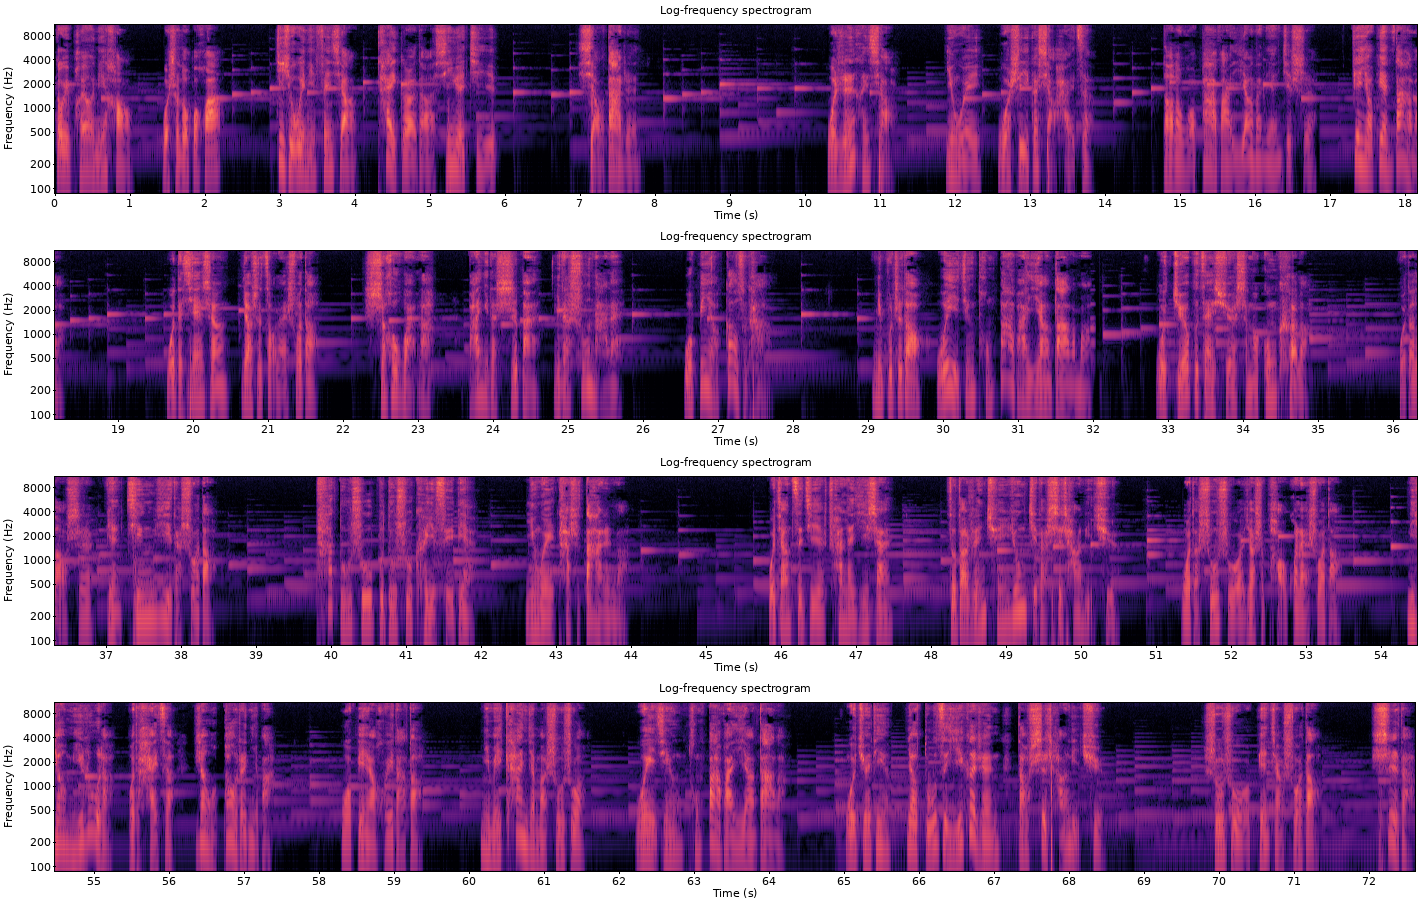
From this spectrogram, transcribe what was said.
各位朋友，您好，我是萝卜花，继续为您分享泰戈尔的新月集《小大人》。我人很小，因为我是一个小孩子。到了我爸爸一样的年纪时，便要变大了。我的先生要是走来说道：“时候晚了，把你的石板、你的书拿来。”我便要告诉他。你不知道我已经同爸爸一样大了吗？我绝不再学什么功课了。我的老师便惊异地说道：“他读书不读书可以随便，因为他是大人了。”我将自己穿了衣衫，走到人群拥挤的市场里去。我的叔叔要是跑过来说道：“你要迷路了，我的孩子，让我抱着你吧。”我便要回答道：“你没看见吗，叔叔？我已经同爸爸一样大了。我决定要独自一个人到市场里去。”叔叔便将说道：“是的，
